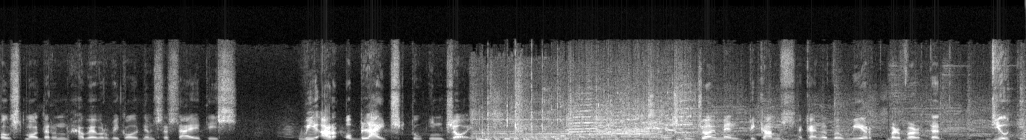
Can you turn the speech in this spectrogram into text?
postmodern, however we call them, societies, we are obliged to enjoy. Enjoyment becomes a kind of a weird, perverted duty.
